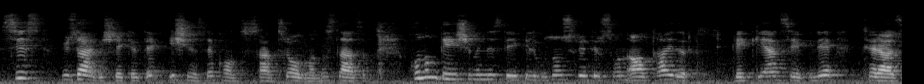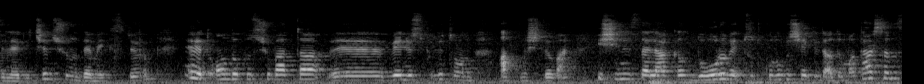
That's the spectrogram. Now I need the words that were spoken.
Siz güzel bir şekilde işinize konsantre olmanız lazım. Konum değişiminizle ilgili uzun süredir son 6 aydır bekleyen sevgili teraziler için şunu demek istiyorum. Evet 19 Şubat'ta e, Venüs Plüton 60'lığı var. İşinizle alakalı doğru ve tutkulu bir şekilde adım atarsanız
